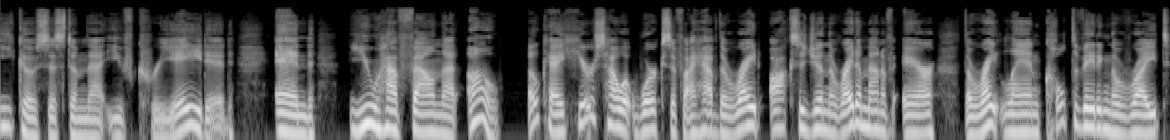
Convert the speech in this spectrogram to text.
ecosystem that you've created. And you have found that oh okay, here's how it works if I have the right oxygen, the right amount of air, the right land, cultivating the right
